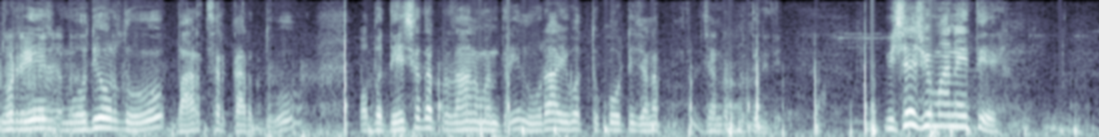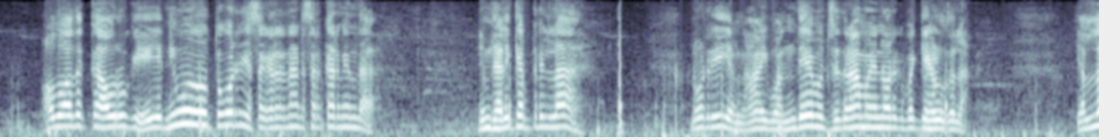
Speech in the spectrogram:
ನೋಡ್ರಿ ಮೋದಿಯವ್ರದ್ದು ಭಾರತ ಸರ್ಕಾರದ್ದು ಒಬ್ಬ ದೇಶದ ಪ್ರಧಾನಮಂತ್ರಿ ನೂರ ಐವತ್ತು ಕೋಟಿ ಜನ ಜನರ ಪ್ರತಿನಿಧಿ. ವಿಶೇಷ ವಿಮಾನ ಐತಿ. ಅದು ಅದಕ್ಕೆ ಅವ್ರಿಗೆ ನೀವು ತಗೋರಿ ಸ ಕರ್ನಾಟಕ ಸರ್ಕಾರದಿಂದ ನಿಮ್ದು ಹೆಲಿಕಾಪ್ಟರ್ ಇಲ್ಲ. ನೋಡಿರಿ ನಾ ಈಗ ಒಂದೇ ಸಿದ್ದರಾಮಯ್ಯನವ್ರ ಬಗ್ಗೆ ಹೇಳೋದಿಲ್ಲ. ಎಲ್ಲ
